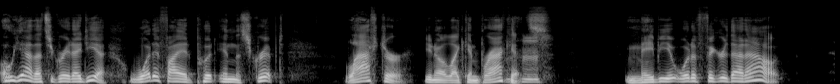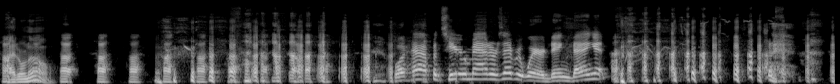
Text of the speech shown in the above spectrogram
oh, yeah, that's a great idea. What if I had put in the script laughter, you know, like in brackets? Mm-hmm. Maybe it would have figured that out. I don't know. what happens here matters everywhere, ding dang it.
